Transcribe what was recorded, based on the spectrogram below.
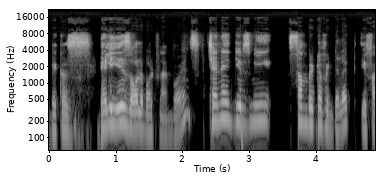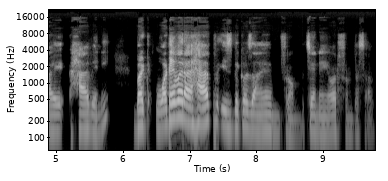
because delhi is all about flamboyance. Chennai gives me some bit of intellect if i have any. But whatever i have is because i am from chennai or from the south.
